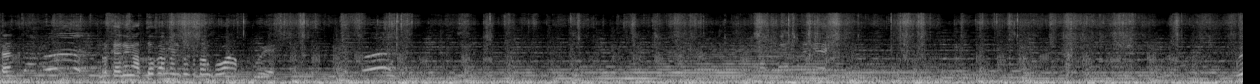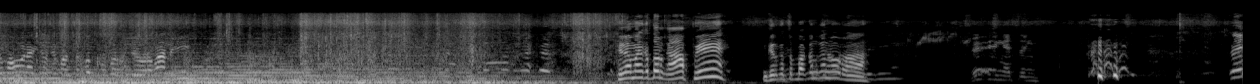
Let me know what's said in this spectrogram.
Kan mereka yang ngatur kan main ke ketang kuap gue. Gue mau lagi sama mantep apa punya orang mana nih? Kita main keton kabeh. Nggak kecepakan kan ora. Eh, eh, ngeseng. Eh,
